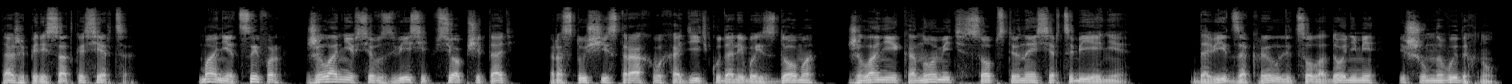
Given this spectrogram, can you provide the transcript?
Та же пересадка сердца. Мания цифр, желание все взвесить, все обсчитать, растущий страх выходить куда-либо из дома, желание экономить собственное сердцебиение. Давид закрыл лицо ладонями и шумно выдохнул.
